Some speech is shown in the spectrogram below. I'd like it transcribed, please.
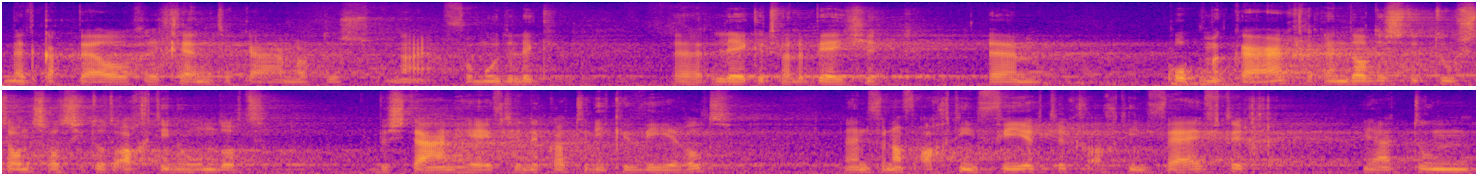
met kapel, regentenkamer. Dus nou vermoedelijk leek het wel een beetje um, op elkaar. En dat is de toestand zoals die tot 1800 bestaan heeft in de katholieke wereld. En vanaf 1840, 1850, ja, toen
